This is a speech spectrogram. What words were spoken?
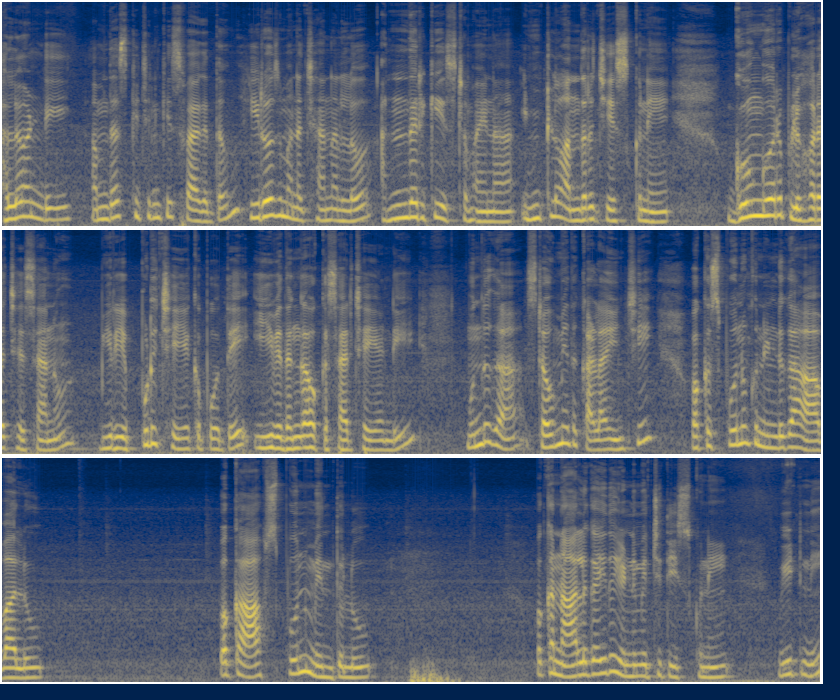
హలో అండి అమ్దాస్ కిచెన్కి స్వాగతం. ఈరోజు మన ఛానల్లో అందరికీ ఇష్టమైన ఇంట్లో అందరూ చేసుకునే గోంగూర పులిహోర చేశాను. మీరు ఎప్పుడు చేయకపోతే ఈ విధంగా ఒకసారి చేయండి. ముందుగా స్టవ్ మీద కళాయించి ఒక స్పూనుకు నిండుగా ఆవాలు ఒక హాఫ్ స్పూన్ మెంతులు ఒక నాలుగైదు ఎండుమిర్చి తీసుకుని వీటిని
